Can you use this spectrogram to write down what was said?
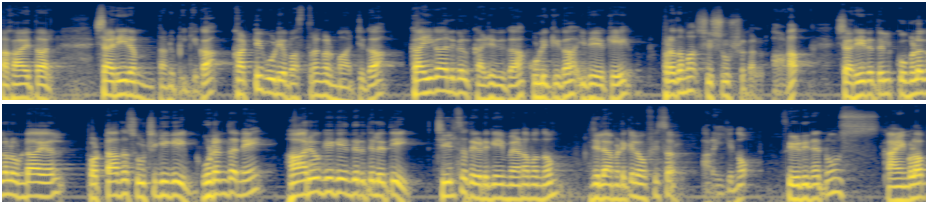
സഹായത്താൽ ശരീരം തണുപ്പിക്കുക കട്ടി കൂടിയ വസ്ത്രങ്ങൾ മാറ്റുക കൈകാലുകൾ കഴുകുക കുളിക്കുക ഇവയൊക്കെ പ്രഥമ ശുശ്രൂഷകൾ ആണ്. ശരീരത്തിൽ കുമിളകൾ ഉണ്ടായാൽ പൊട്ടാതെ സൂക്ഷിക്കുകയും ഉടൻ തന്നെ ആരോഗ്യ കേന്ദ്രത്തിലെത്തി ചികിത്സ തേടുകയും വേണമെന്നും ജില്ലാ മെഡിക്കൽ ഓഫീസർ അറിയിക്കുന്നു. C D net news Kayamkulam.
